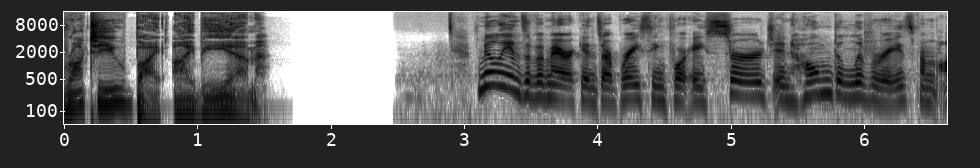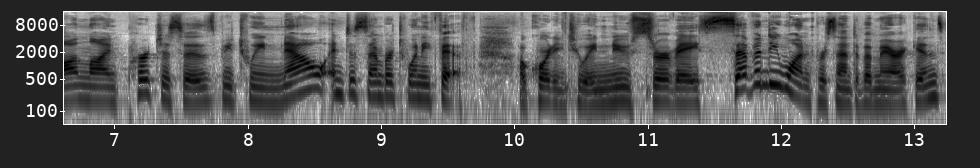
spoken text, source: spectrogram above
Brought to you by IBM. Millions of Americans are bracing for a surge in home deliveries from online purchases between now and December 25th. According to a new survey, 71% of Americans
